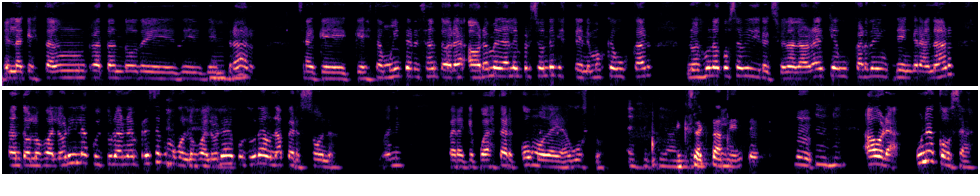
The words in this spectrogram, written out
en la que están tratando de, de, entrar. O sea, que, que, está muy interesante. Ahora, ahora me da la impresión de que tenemos que buscar, no es una cosa bidireccional, ahora hay que buscar de, engranar tanto los valores y la cultura de una empresa como con los valores y la cultura de una persona, ¿vale? Para que pueda estar cómoda y a gusto. Efectivamente. Exactamente. Mm. Ahora, una cosa,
